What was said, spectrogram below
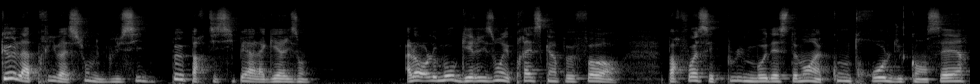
que la privation de glucides peut participer à la guérison. Alors le mot guérison est presque un peu fort, parfois c'est plus modestement un contrôle du cancer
